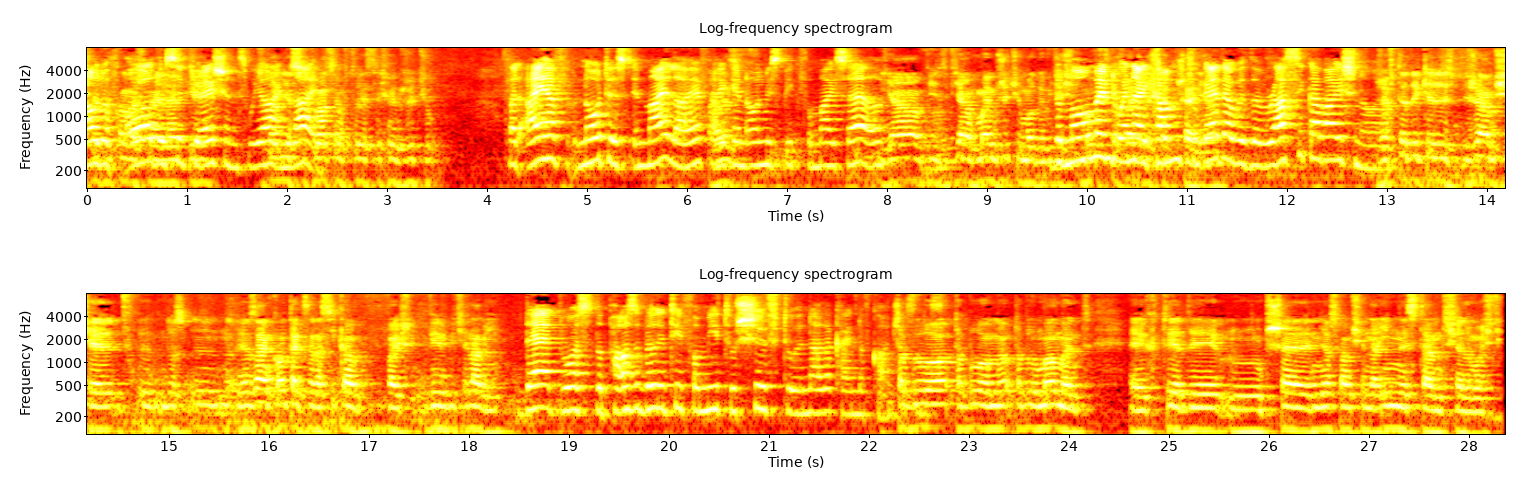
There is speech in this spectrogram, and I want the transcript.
out of all the situations we are in life. sytuacją, w której jesteśmy w życiu. But I have noticed in my life, I Ale- can only speak for myself. Ja wi- widziałem w moim życiu, mogę The widzieć moment z when I come together with the Rasika Vaishnava, że wtedy, kiedy zbliżałem się, nawiązałem kontakt z Rasika wielbicielami, that was the possibility for me to shift to another kind of to, consciousness. było, to, było, to był moment, e, kiedy mm, przeniosłam się na inny stan świadomości.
